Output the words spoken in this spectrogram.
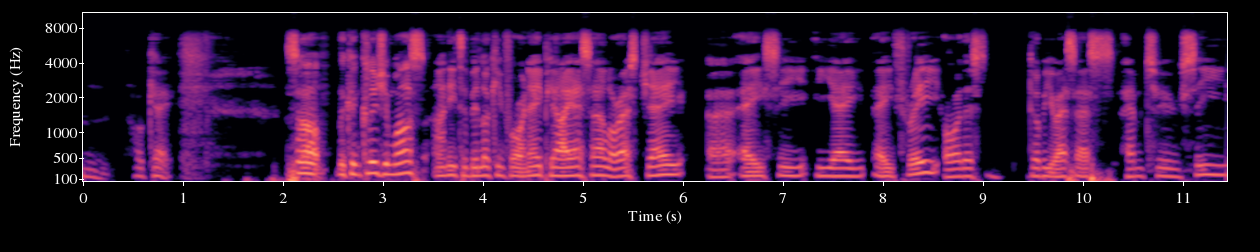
Hmm, okay. So the conclusion was I need to be looking for an API SL or SJ uh, ACEA A3 or this WSS M2C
